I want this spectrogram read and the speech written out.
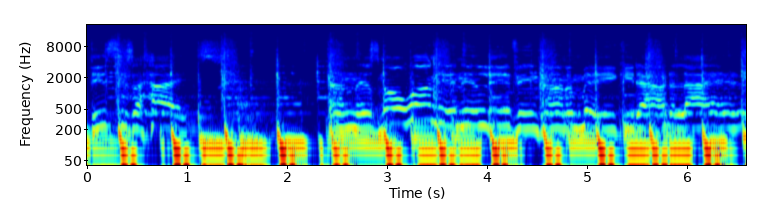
This is a heist, and there's no one in here living gonna make it out alive.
